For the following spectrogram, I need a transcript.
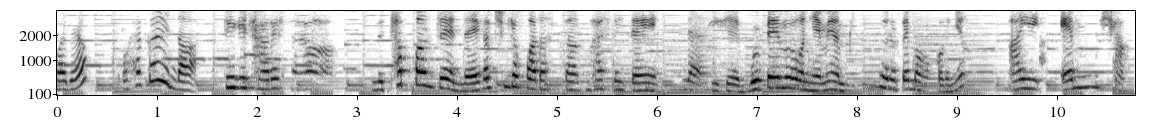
맞아요? 어, 헷갈린다. 되게 잘했어요. 근데 첫 번째 내가 충격받았다고 했을 때 네. 이제 뭘 빼먹었냐면 비트를 빼먹었거든요. I am shocked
